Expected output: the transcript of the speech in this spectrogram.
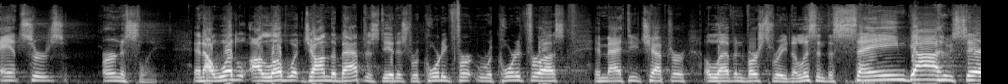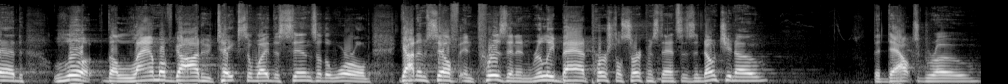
answers earnestly. And I, what, I love what John the Baptist did. It's recorded for, recorded for us in Matthew chapter 11, verse 3. Now, listen, the same guy who said, Look, the Lamb of God who takes away the sins of the world, got himself in prison in really bad personal circumstances. And don't you know that doubts grow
